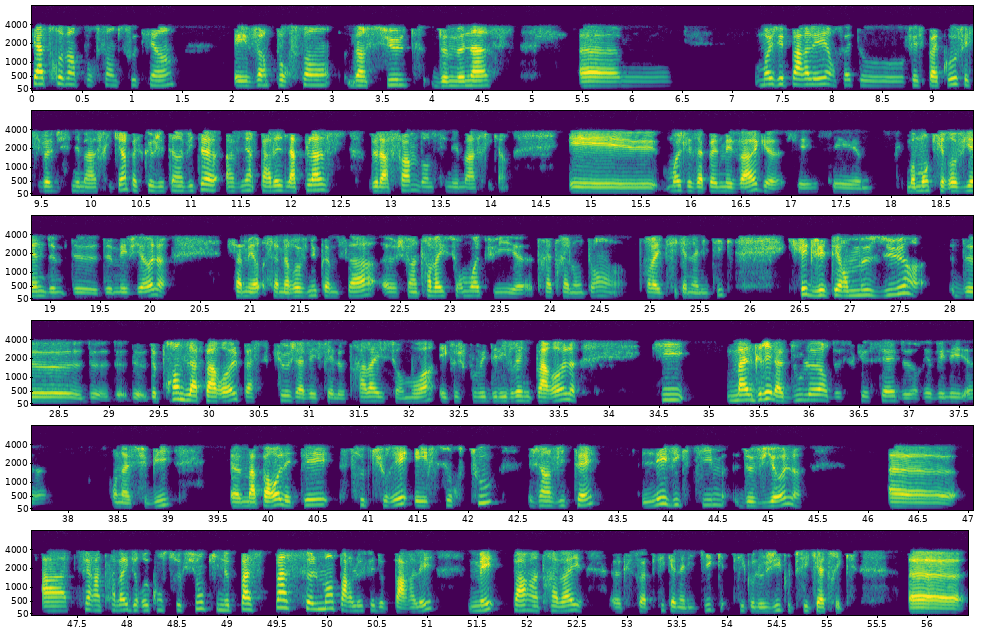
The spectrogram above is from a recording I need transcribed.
80% de soutien et 20% d'insultes, de menaces. Euh, moi, j'ai parlé en fait au FESPACO, Festival du cinéma africain, parce que j'étais invitée à, à, venir parler de la place de la femme dans le cinéma africain. Et moi, je les appelle mes vagues. C'est moments qui reviennent de, mes viols. Ça m'est, revenu comme ça. Euh, je fais un travail sur moi depuis euh, très très longtemps, un travail psychanalytique, qui fait que j'étais en mesure de, prendre la parole parce que j'avais fait le travail sur moi et que je pouvais délivrer une parole qui, malgré la douleur de ce que c'est de révéler euh, ce qu'on a subi, ma parole était structurée et surtout, j'invitais les victimes de viol euh, à faire un travail de reconstruction qui ne passe pas seulement par le fait de parler, mais par un travail euh, que ce soit psychanalytique, psychologique ou psychiatrique. Euh,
